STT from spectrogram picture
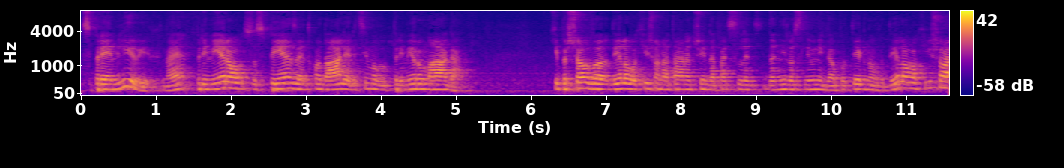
sprejemljivih ne, primerov suspenze in tako dalje, recimo v primeru Maga, ki prišel v delovo hišo na ta način, da pač Danilo Slivnik ga potegnil v delovo hišo,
